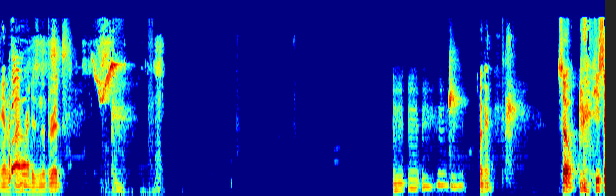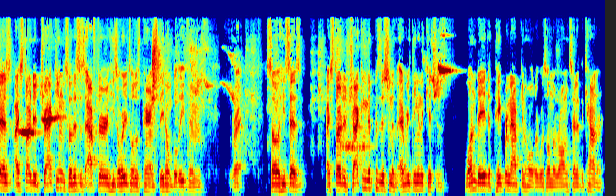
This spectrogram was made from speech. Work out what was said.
I gotta find where it is in the thread. Okay. So he says, I started tracking. So this is after he's already told his parents they don't believe him. Right. So he says, I started tracking the position of everything in the kitchen. One day, the paper napkin holder was on the wrong side of the counter.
